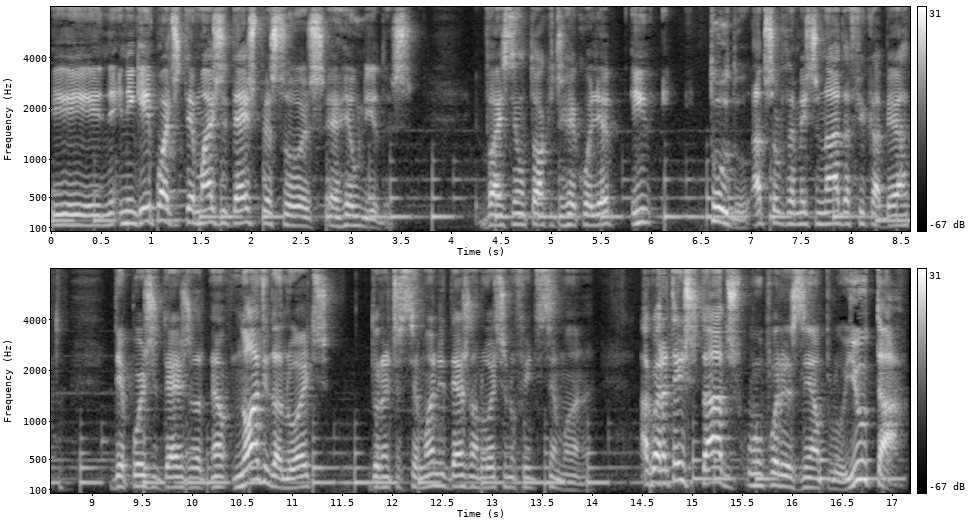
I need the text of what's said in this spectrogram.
E ninguém pode ter mais de 10 pessoas é, reunidas. Vai ser um toque de recolher em, em tudo, absolutamente nada fica aberto depois de 10 da, não, 9 da noite durante a semana e 10 da noite no fim de semana. Agora, tem estados como, por exemplo, Utah,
